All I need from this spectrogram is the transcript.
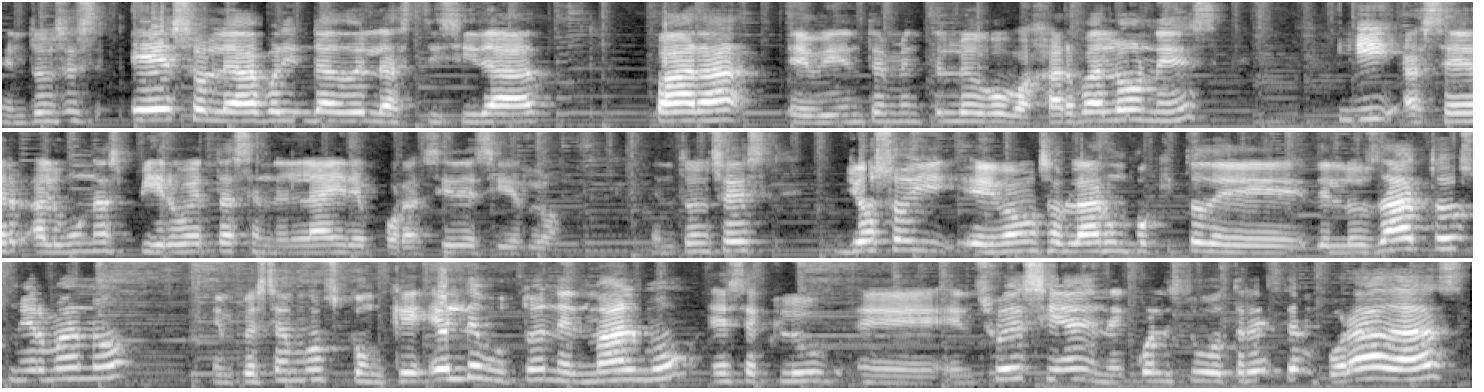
Entonces eso le ha brindado elasticidad para evidentemente luego bajar balones y hacer algunas piruetas en el aire, por así decirlo. Entonces yo soy, eh, vamos a hablar un poquito de, de los datos, mi hermano. Empecemos con que él debutó en el Malmo, ese club eh, en Suecia, en el cual estuvo tres temporadas.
